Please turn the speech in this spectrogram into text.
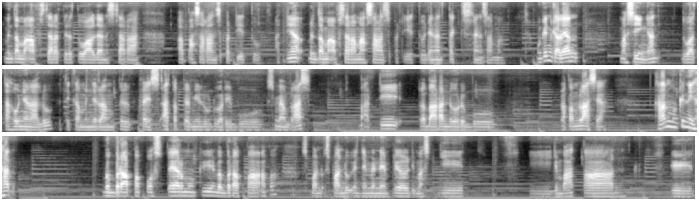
minta maaf secara virtual dan secara uh, pasaran seperti itu. Artinya minta maaf secara massal seperti itu dengan teks yang sama. Mungkin kalian masih ingat dua tahun yang lalu ketika menjelang pilpres atau pemilu 2019 berarti lebaran 2018 ya. Kalian mungkin lihat beberapa poster mungkin beberapa apa spanduk-spanduk yang menempel di masjid di jembatan di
